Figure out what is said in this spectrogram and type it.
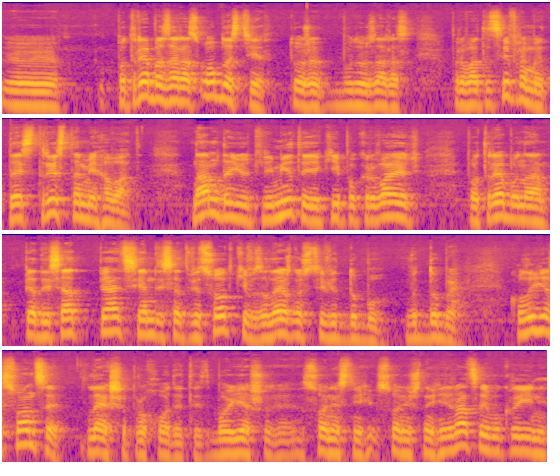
Е, Потреба зараз області, теж буду зараз привати цифрами, десь 300 МВт. Нам дають ліміти, які покривають потребу на 55-70% в залежності від, добу, від доби. Коли є сонце, легше проходити, бо є ж сонячні, сонячна генерація в Україні,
